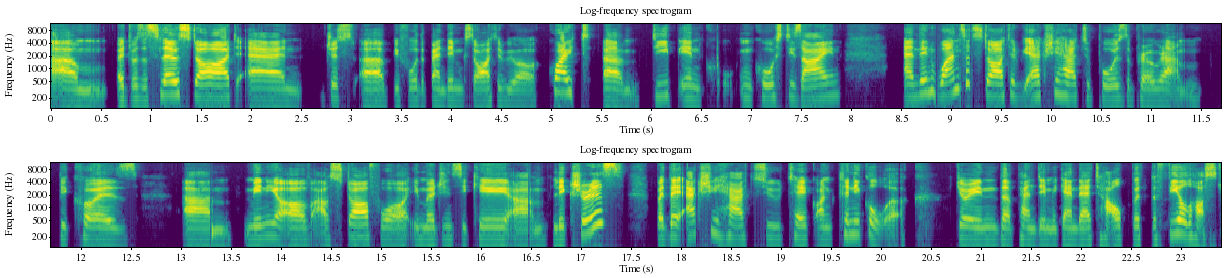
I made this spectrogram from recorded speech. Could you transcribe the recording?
Um, it was a slow start and just uh, before the pandemic started, we were quite um, deep in, in course design. And then once it started, we actually had to pause the program because um, many of our staff were emergency care um, lecturers, but they actually had to take on clinical work during the pandemic and they had to help with the field hosp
